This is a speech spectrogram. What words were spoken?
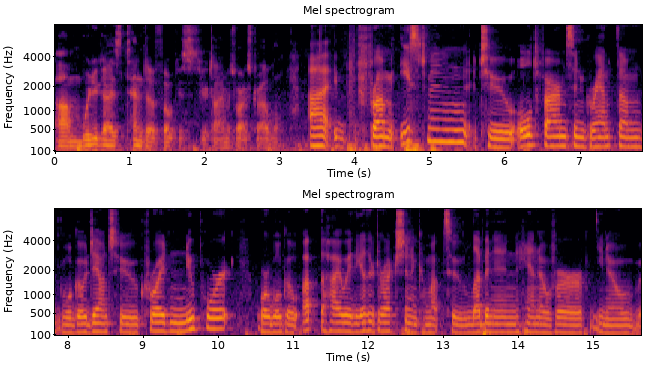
Um, where do you guys tend to focus your time as far as travel? Uh, from Eastman to Old Farms in Grantham, we'll go down to Croydon, Newport, or we'll go up the highway the other direction and come up to Lebanon, Hanover, you know,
